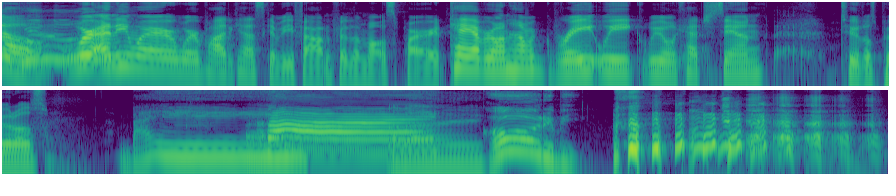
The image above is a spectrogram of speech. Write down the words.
no, we're anywhere where podcasts can be found for the most part. Okay, everyone, have a great week. We will catch you soon. Toodles poodles. Bye. Bye. Bye bye. Cardi B.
